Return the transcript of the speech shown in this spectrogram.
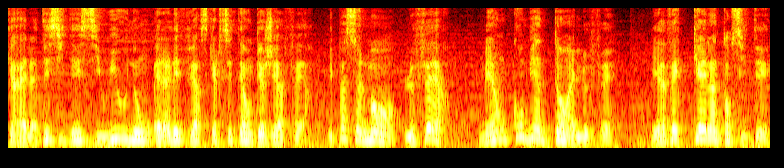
car elle a décidé si oui ou non elle allait faire ce qu'elle s'était engagée à faire. Et pas seulement le faire, mais en combien de temps elle le fait. Et avec quelle intensité.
